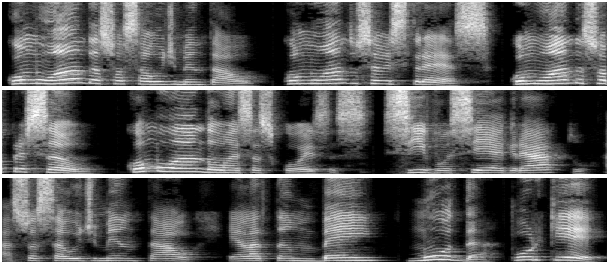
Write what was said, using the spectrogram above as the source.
como anda a sua saúde mental? Como anda o seu estresse? Como anda a sua pressão? Como andam essas coisas? Se você é grato, a sua saúde mental, ela também muda. Por quê?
